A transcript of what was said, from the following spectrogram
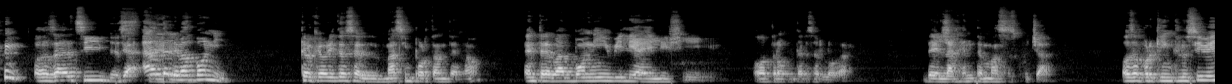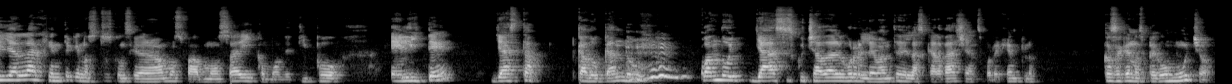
o sea, sí. ya, Este- ándale, Bad Bunny. Creo que ahorita es el más importante, ¿no? Entre Bad Bunny, Billie Eilish y otro en tercer lugar. De la gente más escuchada. O sea, porque inclusive ya la gente que nosotros considerábamos famosa y como de tipo élite ya está caducando. Cuando ya has escuchado algo relevante de las Kardashians, por ejemplo. Cosa que nos pegó mucho.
